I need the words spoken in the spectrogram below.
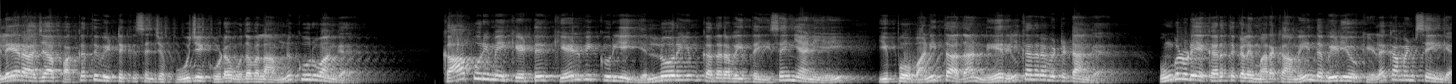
இளையராஜா பக்கத்து வீட்டுக்கு செஞ்ச பூஜை கூட உதவலாம்னு கூறுவாங்க. காப்புரிமை கேட்டு கேள்விக்குரிய எல்லோரையும் கதற வைத்த இசைஞானியை இப்போ வனிதா தான் நேரில் கதற விட்டுட்டாங்க. உங்களுடைய கருத்துக்களை மறக்காம இந்த வீடியோ கீழே கமெண்ட் செய்யுங்க.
